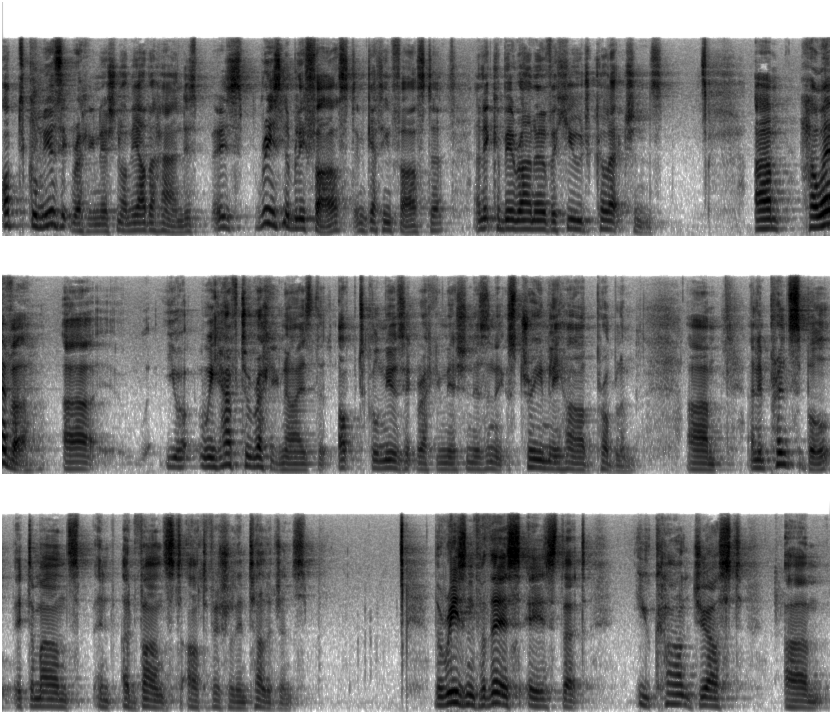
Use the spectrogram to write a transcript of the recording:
optical music recognition, on the other hand, is, is reasonably fast and getting faster, and it can be run over huge collections. Um, however, uh, you, we have to recognize that optical music recognition is an extremely hard problem. Um, and in principle, it demands advanced artificial intelligence. The reason for this is that you can't just um,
